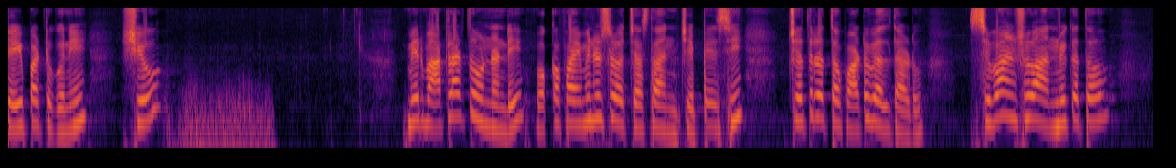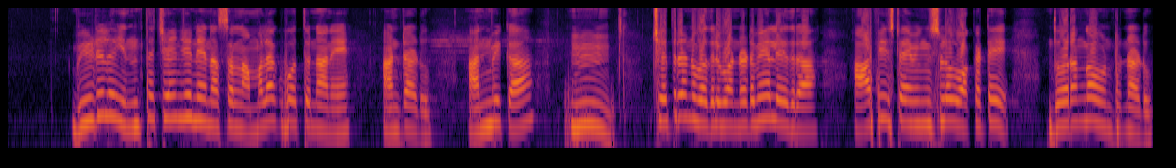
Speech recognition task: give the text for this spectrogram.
చేయి పట్టుకుని శివ్ మీరు మాట్లాడుతూ ఉండండి ఒక్క ఫైవ్ మినిట్స్లో వచ్చేస్తా అని చెప్పేసి చతురతో పాటు వెళ్తాడు. శివాంశు అన్వికతో వీడిలో ఇంత చేంజ్ నేను అసలు నమ్మలేకపోతున్నానే అంటాడు. అన్విక చతురను వదిలి ఉండడమే లేదురా ఆఫీస్ టైమింగ్స్లో ఒకటే దూరంగా ఉంటున్నాడు.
